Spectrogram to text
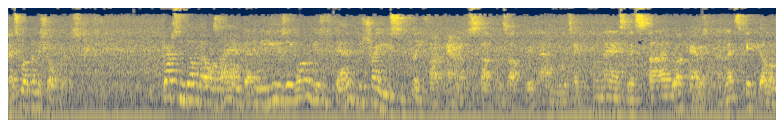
Let's work on the shoulders. Grab some dumbbells. I am going to be using, well, I'm using today. I'm to try and use some 35 pounds to start things off with, and we'll take it from there. So let's start our workout and let's get going.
